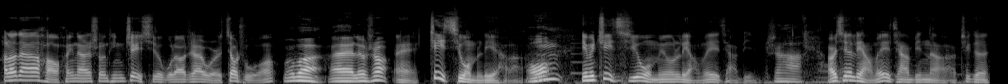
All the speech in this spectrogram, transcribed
Hello，大家好，欢迎大家收听这期的无聊斋，我是教主。伯伯，哎，刘胜，哎，这期我们厉害了，哦，嗯。因为这期我们有两位嘉宾，是啊，而且两位嘉宾呢，这个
